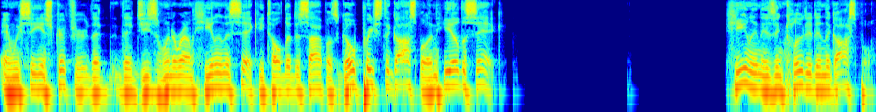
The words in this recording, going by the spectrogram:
And we see in scripture that, that Jesus went around healing the sick. He told the disciples, Go preach the gospel and heal the sick. Healing is included in the gospel.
